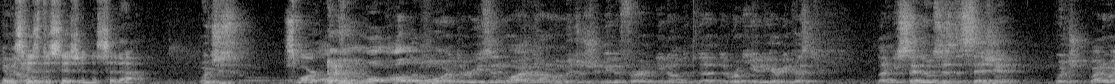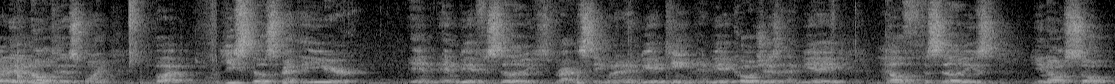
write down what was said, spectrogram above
It was know, his decision to sit out. Which is Smart. All the, well, all the more the reason why Donovan Mitchell should be the first, you know, the, the, the rookie of the year because, like you said, it was his decision. Which, by the way, I didn't know to this point, but he still spent the year in NBA facilities practicing with an NBA team, NBA coaches, NBA health facilities. You know, so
